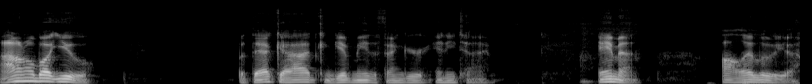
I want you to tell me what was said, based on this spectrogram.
I don't know about you, but that God can give me the finger anytime. Amen. Alleluia.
